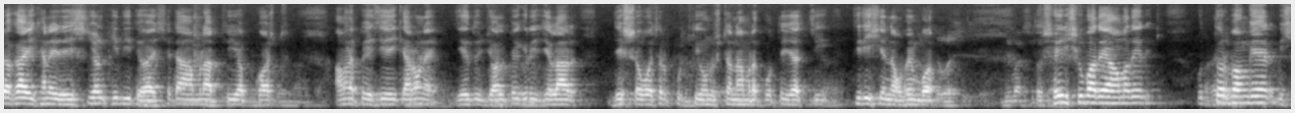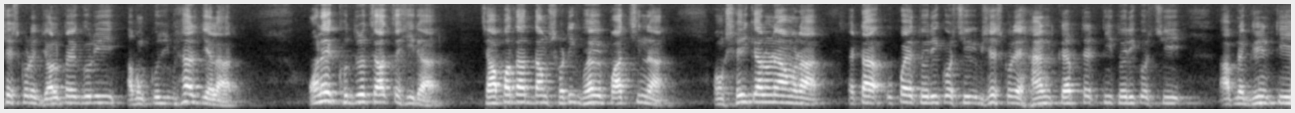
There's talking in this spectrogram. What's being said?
টাকা এখানে রেজিস্ট্রেশন ফি দিতে হয়, সেটা আমরা ফ্রি অফ কস্ট আমরা পেয়েছি এই কারণে। যেহেতু জলপাইগুড়ি জেলার দেড়শো বছর পূর্তি অনুষ্ঠান আমরা করতে যাচ্ছি তিরিশে নভেম্বর। তো সেই সুবাদে আমাদের উত্তরবঙ্গের, বিশেষ করে জলপাইগুড়ি এবং কুচবিহার জেলার অনেক ক্ষুদ্র চা চাষিরা চা পাতার দাম সঠিকভাবে পাচ্ছি না এবং সেই কারণে আমরা একটা উপায় তৈরি করছি, বিশেষ করে হ্যান্ডক্রাফটেড টি তৈরি করছি, আপনার green tea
